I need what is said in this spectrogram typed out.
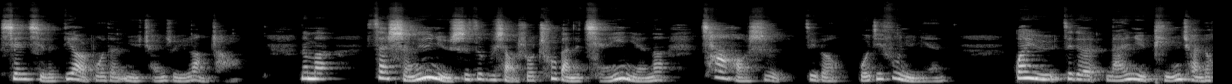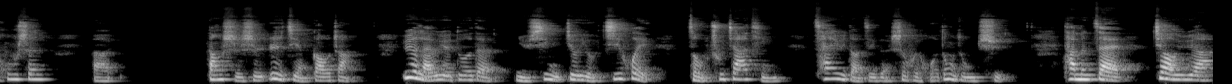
掀起了第二波的女权主义浪潮。那么，在《神谕女士》这部小说出版的前一年呢，恰好是这个国际妇女年，关于这个男女平权的呼声啊，当时是日渐高涨，越来越多的女性就有机会走出家庭，参与到这个社会活动中去。他们在教育啊、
